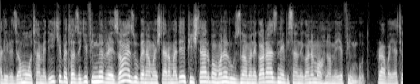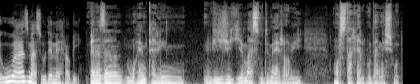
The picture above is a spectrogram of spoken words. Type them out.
علی رضا معتمدی که به تازگی فیلم رضا از او به نمایش درآمده پیشتر به عنوان روزنامه‌نگار از نویسندگان ماهنامه فیلم بود. روایت او از مسعود مهرابی. به نظر من مهمترین ویژگی مسعود مهرابی مستقل بودنش بود.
